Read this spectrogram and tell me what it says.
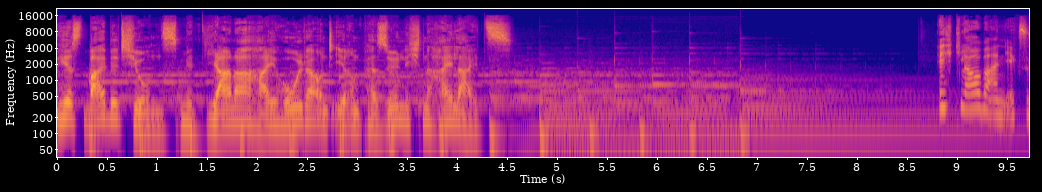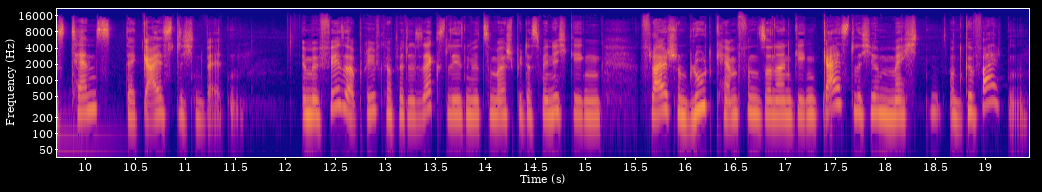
hier ist Bible Tunes mit Jana Highholder und ihren persönlichen Highlights. Ich glaube an die Existenz der geistlichen Welten. Im Epheserbrief Kapitel 6 lesen wir zum Beispiel, dass wir nicht gegen Fleisch und Blut kämpfen, sondern gegen geistliche Mächten und Gewalten.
